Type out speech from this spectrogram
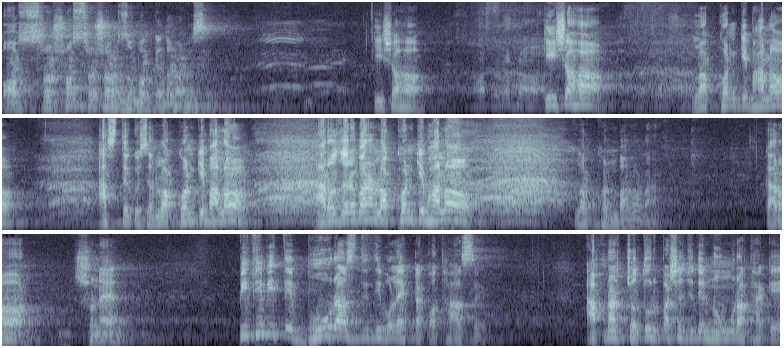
অস্ত্র শস্ত্র সহ যুবককে ধরা হয়েছে। কি সহ? কি সহ? লক্ষণ কি ভালো? আসতে কইছেন, লক্ষণ কি ভালো? আরও জোরে বলেন, লক্ষণ কি ভালো? লক্ষণ ভালো না। কারণ, শুনেন, পৃথিবীতে ভূ রাজনীতি বলে একটা কথা আছে। আপনার চতুর্পাশে যদি নোংরা থাকে,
